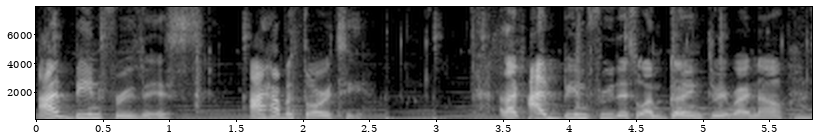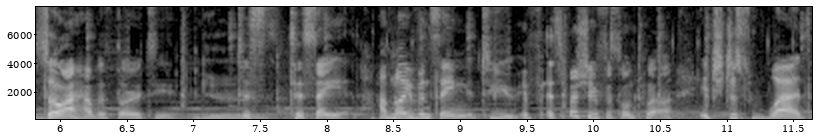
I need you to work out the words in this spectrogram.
I've been through this. I have authority. Like I've been through this, or I'm going through it right now, so I have authority Yeah. to to say it. I'm not even saying it to you, if, especially if it's on Twitter. It's just words.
